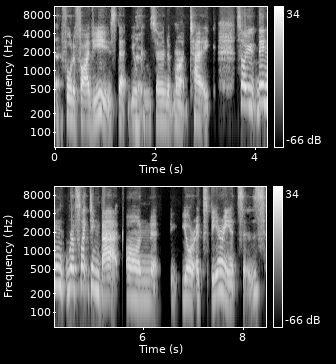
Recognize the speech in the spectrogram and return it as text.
yeah. four to five years that you're yeah. concerned it might take. So then reflecting back on your experiences,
